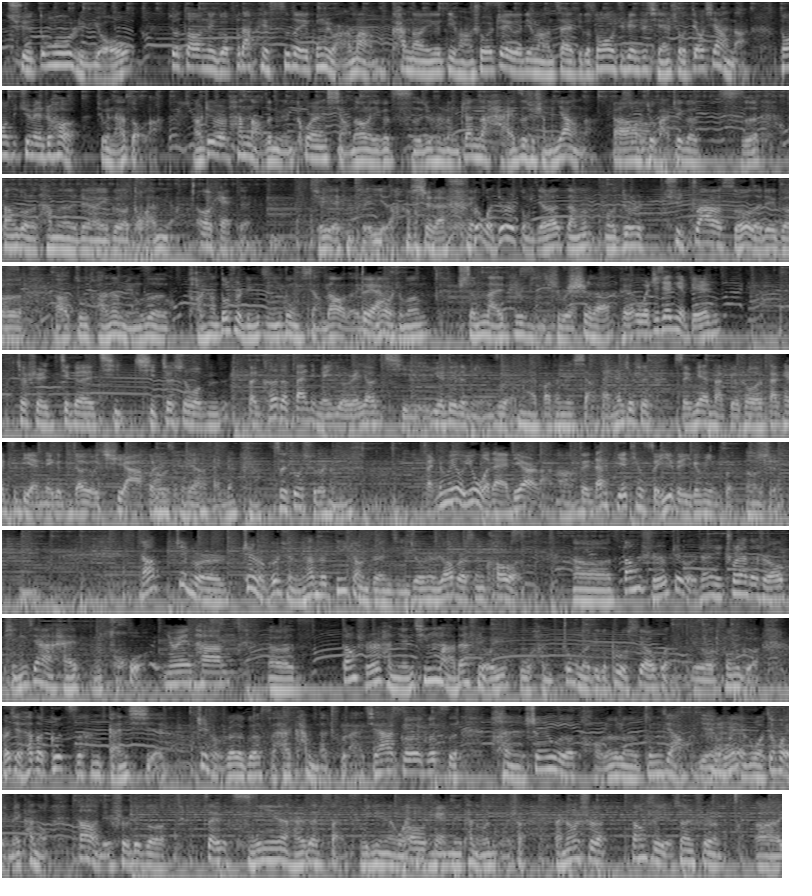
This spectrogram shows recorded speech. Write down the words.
去东欧旅游，就到那个布达佩斯的一个公园嘛，看到一个地方说这个地方在这个东欧剧变之前是有雕像的，东欧剧变之后就给拿走了。然后这个时候他脑子里面突然想到了一个词，就是冷战的孩子是什么样的，哦所以就把这个词当做了他们的这样一个团名。OK，对，嗯其实也挺随意的。是的，所以我就是总结了咱们，我就是去抓了所有的这个啊组团的名字，好像都是灵机一动想到的，对啊也没有什么神来之笔，是不是？是的，对我之前给别人就是这个起起，就是我们本科的班里面有人要起乐队的名字，我还帮他们想，反正就是随便的，比如说我翻开字典哪个比较有趣啊，或者怎么样，反正所以最后取了什么呀？反正没有用我的 idea 了啊，对，但是也挺随意的一个名字，是。然后这本这首歌选择他的第一张专辑就是 Roberts and Cowards，呃，当时这本专辑出来的时候评价还不错，因为它呃当时很年轻嘛，但是有一股很重的这个布鲁斯摇滚的这个风格，而且他的歌词很敢写。这首歌的歌词还看不太出来，其他歌的歌词很深入的讨论了宗教，也我也我最后也没看懂他到底是这个在福音啊还是在反福音啊，我也没没看懂是怎么回事儿。反正是当时也算是呃。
